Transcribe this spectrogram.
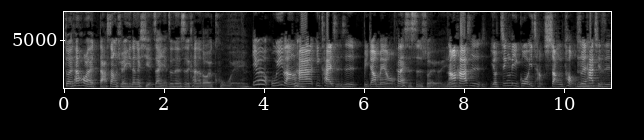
对，他后来打上弦一那个血战也真的是看着都会哭哎，因为吴一郎他一开始是比较没有，他才十四岁而已，然后他是有经历过一场伤痛，所以他其实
